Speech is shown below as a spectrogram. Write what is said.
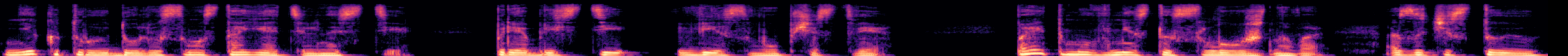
некоторую долю самостоятельности, приобрести вес в обществе, Поэтому вместо сложного, а зачастую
